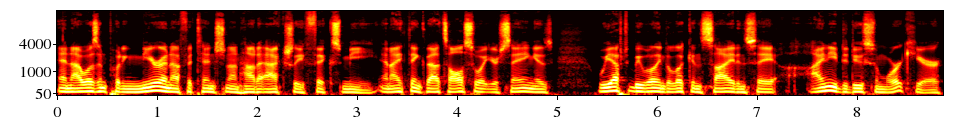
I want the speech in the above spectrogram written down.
And I wasn't putting near enough attention on how to actually fix me. And I think that's also what you're saying is we have to be willing to look inside and say, I need to do some work here.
